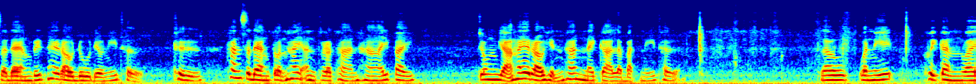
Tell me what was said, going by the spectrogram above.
แสดงฤทธิ์ให้เราดูเดี๋ยวนี้เถิด คือท่านแสดงตนให้อันตรธานหายไป จงอย่าให้เราเห็นท่านในการระบัดนี้เถิดเราวันนี้คุยกันไว้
